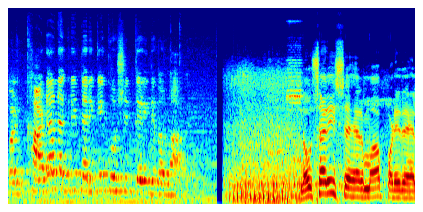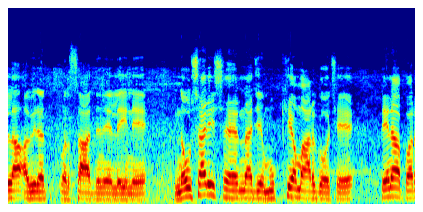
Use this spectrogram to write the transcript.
પણ ખાડા નગરી તરીકે ઘોષિત કરી દેવામાં આવે. નવસારી શહેરમાં પડી રહેલા અવિરત વરસાદને લઈને નવસારી શહેરના જે મુખ્ય માર્ગો છે તેના પર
